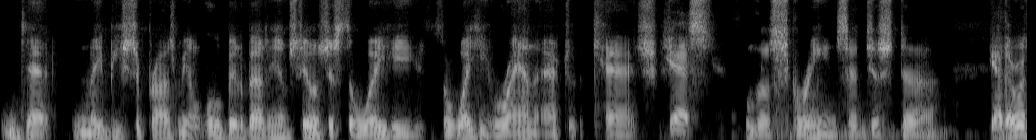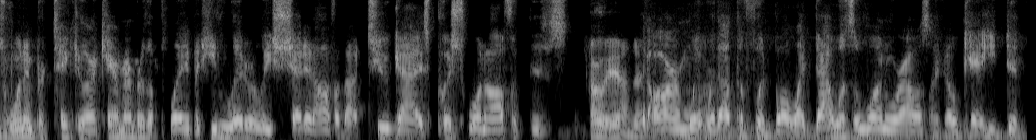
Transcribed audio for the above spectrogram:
that maybe surprised me a little bit about him still is just the way he the way he ran after the catch. Yes. Those screens had just uh yeah, there was one in particular. I can't remember the play, but he literally shed it off about two guys, pushed one off with his oh yeah that, arm without the football. Like that was the one where I was like, okay, he did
